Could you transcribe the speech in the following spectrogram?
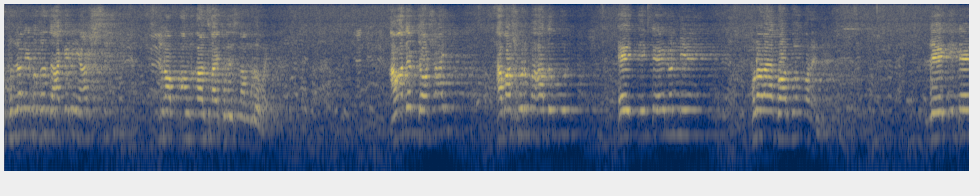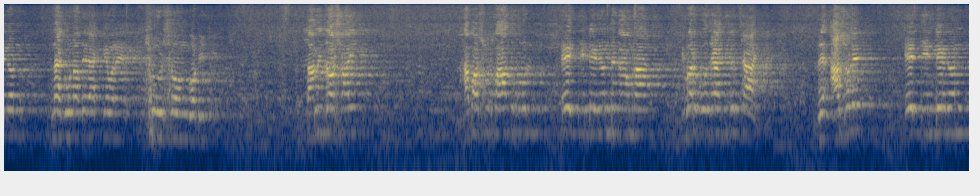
উপজেলা নির্বাচনে যাকে নিয়ে আসছি, জনাব খন্দকার সাইফুল ইসলাম বুড়ো ভাই আমাদের যশাই আবাসপুর, বাহাদুরপুর, এই তিনটে ইউনিয়ন নিয়ে ওনারা গর্ব করেন। যে এই তিনটে ইউনিয়ন নাকি ওনাদের একেবারে সুসংগঠিত। আমি যশাই আবাসপুর বাহাদুরপুর এই তিনটে ইউনিয়ন থেকে আমরা এবার বোঝায় দিতে চাই যে আসলে এই তিনটে ইউনিয়ন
